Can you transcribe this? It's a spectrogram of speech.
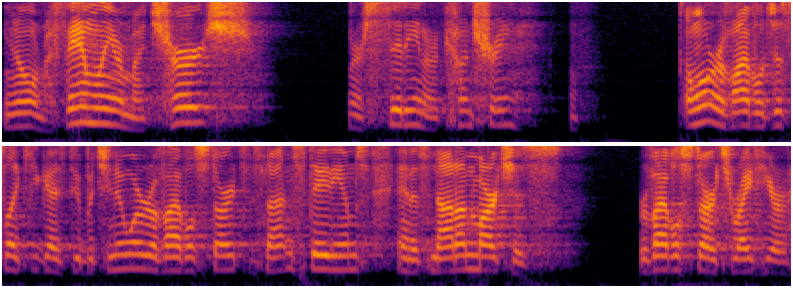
you know, or my family or my church, in our city, in our country. I want revival just like you guys do, but you know where revival starts? It's not in stadiums and it's not on marches. Revival starts right here.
